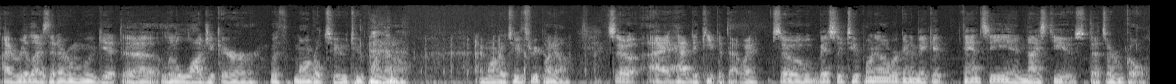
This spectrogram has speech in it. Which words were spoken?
I realized that everyone would get a little logic error with Mongrel 2 2.0 and Mongrel 2 3.0. So I had to keep it that way. So basically, 2.0, we're going to make it fancy and nice to use. That's our goal.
